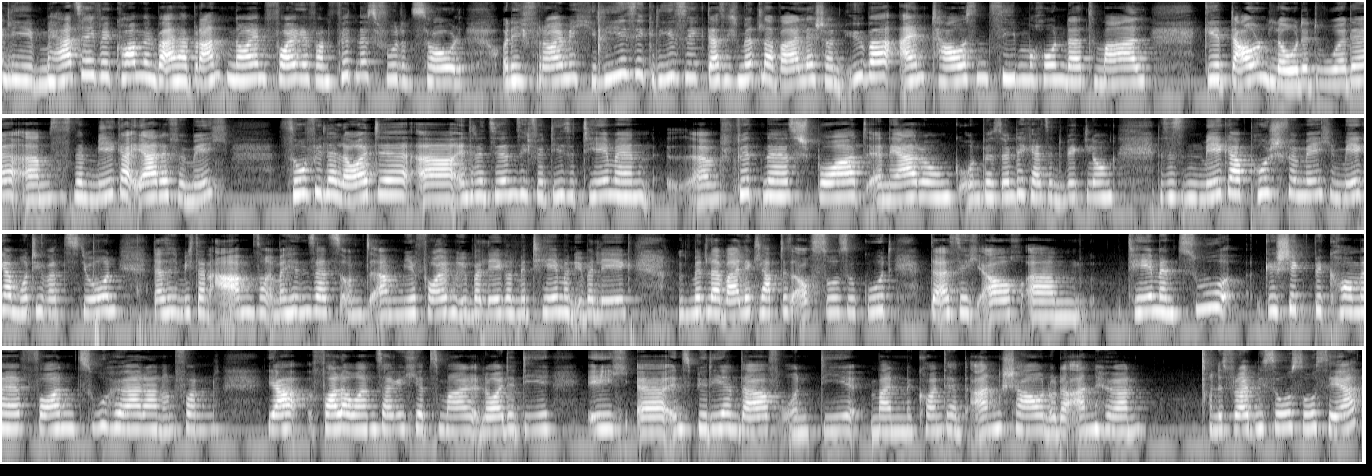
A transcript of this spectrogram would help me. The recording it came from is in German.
meine Lieben, herzlich willkommen bei einer brandneuen Folge von Fitness, Food und Soul. Und ich freue mich riesig, riesig, dass ich mittlerweile schon über 1700 Mal gedownloadet wurde. Ähm, es ist eine mega Ehre für mich. So viele Leute äh, interessieren sich für diese Themen ähm, Fitness, Sport, Ernährung und Persönlichkeitsentwicklung. Das ist ein mega Push für mich, eine mega Motivation, dass ich mich dann abends noch immer hinsetze und ähm, mir Folgen überlege und mir Themen überlege. Und mittlerweile klappt es auch so, so gut, dass ich auch ähm, Themen zugeschickt bekomme von Zuhörern und von ja, Followern, sage ich jetzt mal, Leute, die ich äh, inspirieren darf und die meinen Content anschauen oder anhören. Und es freut mich so, so sehr.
